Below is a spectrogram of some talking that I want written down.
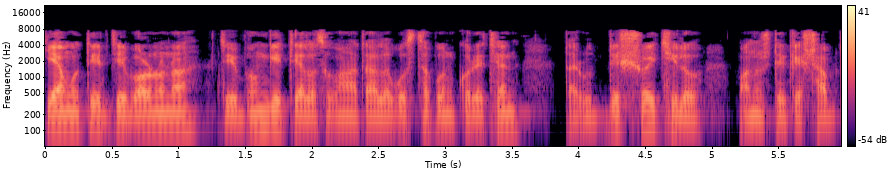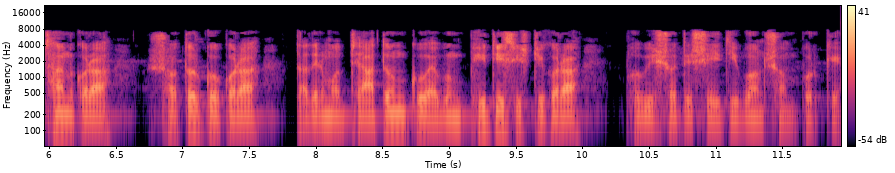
কিয়ামতের যে বর্ণনা, যে ভঙ্গিতে আল্লাহ ওয়া উপস্থাপন করেছেন, তার উদ্দেশ্যই ছিল মানুষদেরকে সাবধান করা, সতর্ক করা, তাদের মধ্যে আতঙ্ক এবং ভীতি সৃষ্টি করা ভবিষ্যতে সেই জীবন সম্পর্কে।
